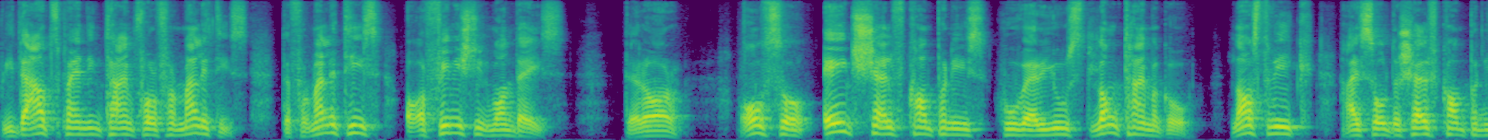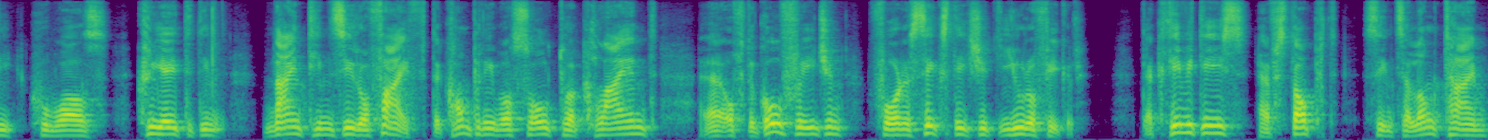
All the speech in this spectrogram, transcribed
without spending time for formalities. The formalities are finished in one days. There are also eight shelf companies who were used long time ago. Last week I sold a shelf company who was created in 1905. The company was sold to a client Eh, of the Gulf region for a six-digit euro figure. The activities have stopped since a long time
